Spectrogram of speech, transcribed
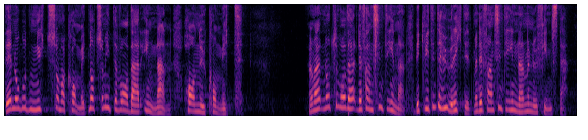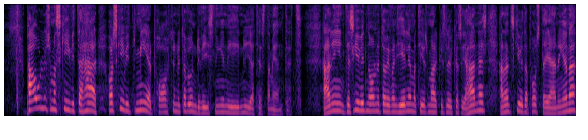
Det är något nytt som har kommit. Något som inte var där innan har nu kommit. Något som var där, det fanns inte innan. Vi vet inte hur riktigt, men det fanns inte innan men nu finns det. Paulus som har skrivit det här har skrivit merparten av undervisningen i Nya Testamentet. Han har inte skrivit någon av evangelierna, Matteus, Markus, Lukas och Johannes. Han har inte skrivit apostlagärningarna.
